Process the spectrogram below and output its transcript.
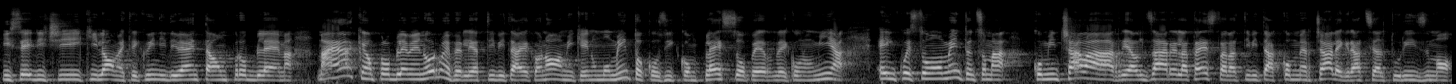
i 16 km, quindi diventa un problema, ma è anche un problema enorme per le attività economiche in un momento così complesso per l'economia e in questo momento insomma cominciava a rialzare la testa l'attività commerciale grazie al turismo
